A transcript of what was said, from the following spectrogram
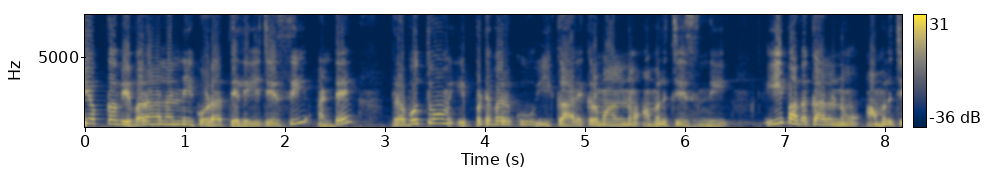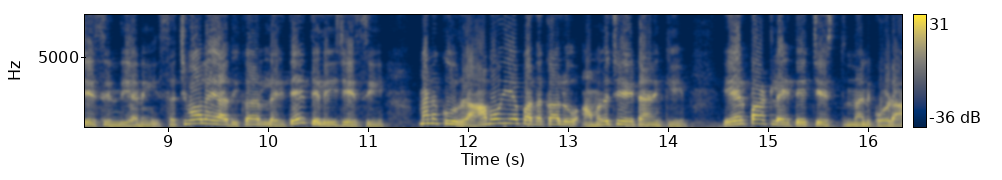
యొక్క వివరాలన్నీ కూడా తెలియజేసి అంటే ప్రభుత్వం ఇప్పటి వరకు ఈ కార్యక్రమాలను అమలు చేసింది. ఈ పథకాలను అమలు చేసింది అని సచివాలయ అధికారులైతే తెలియజేసి మనకు రాబోయే పథకాలు అమలు చేయటానికి ఏర్పాట్లయితే చేస్తుందని కూడా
